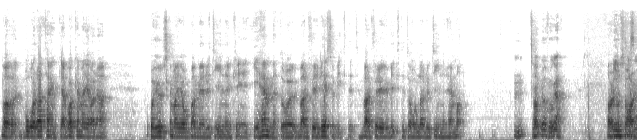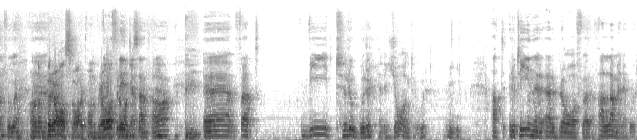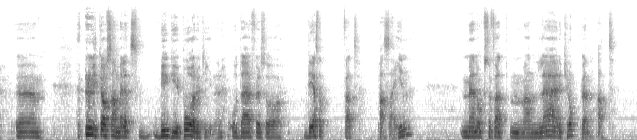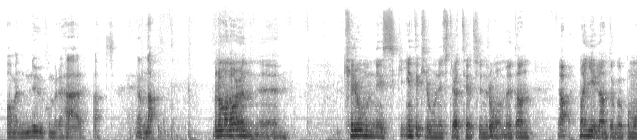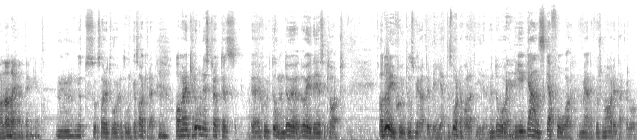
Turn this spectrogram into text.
vad, våra tankar, vad kan man göra och hur ska man jobba med rutiner i hemmet och varför är det så viktigt? Varför är det viktigt att hålla rutiner hemma? Mm, det är en bra fråga. Har du något svar? fråga. Har du något bra svar på en bra Varför fråga? Varför det är intressant? Ja. Eh, för att vi tror, eller jag tror, vi, att rutiner är bra för alla människor. Eh, mycket av samhället bygger ju på rutiner och därför så dels för att passa in men också för att man lär kroppen att ja men nu kommer det här att hända. Men om man har en eh, kronisk, inte kronisk trötthetssyndrom utan ja, man gillar inte att gå upp på morgnarna helt enkelt. Mm, nu sa du två väldigt olika saker där. Mm. Har man en kronisk trötthetssjukdom då, då är det såklart Ja, då är det en sjukdom som gör att det blir jättesvårt att hålla tiden. Men då, det är ju ganska få människor som har det, tack och lov.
